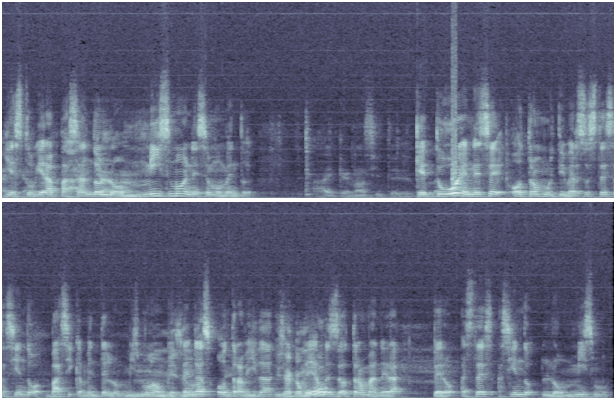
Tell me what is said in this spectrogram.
y Ay, estuviera ay, pasando lo mismo en ese momento. Ay, que no, sí te Que tú en ese otro multiverso estés haciendo básicamente lo mismo, Lo aunque mismo, tengas otra vida, y sea como, te llames de otra manera, pero estés haciendo lo mismo.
